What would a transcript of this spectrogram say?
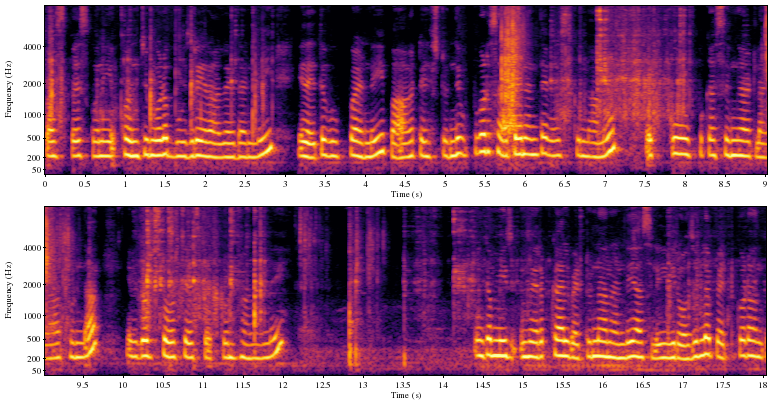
పసుపు వేసుకొని కొంచెం కూడా బూజరే రాలేదండి. ఇదైతే ఉప్పు అండి. బాగా టేస్ట్ ఉంది. ఉప్పు కూడా సరిపోయినంతే వేసుకున్నాను. ఎక్కువ ఉప్పు కసింగా అట్లా కాకుండా ఇవి కూడా స్టోర్ చేసి పెట్టుకుంటున్నానండి. ఇంకా మిర్ మిరపకాయలు పెట్టున్నానండి. అసలు ఈ రోజుల్లో పెట్టుకోవడం అంత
